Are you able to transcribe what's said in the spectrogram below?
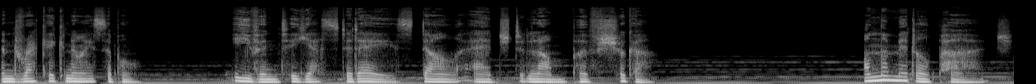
and recognizable, even to yesterday's dull edged lump of sugar. On the middle perch,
